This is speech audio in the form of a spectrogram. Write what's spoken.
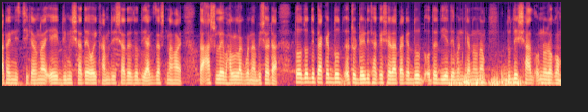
আটাই নিচ্ছি। কেননা এই ডিমের সাথে, ওই খামিটির সাথে যদি অ্যাডজাস্ট না হয়, তা আসলে ভালো লাগবে না বিষয়টা। তো যদি প্যাকেট দুধ একটু ডেরি থাকে সেটা প্যাকেট দুধ ওতে দিয়ে দেবেন। কেননা দুধের স্বাদ অন্যরকম।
